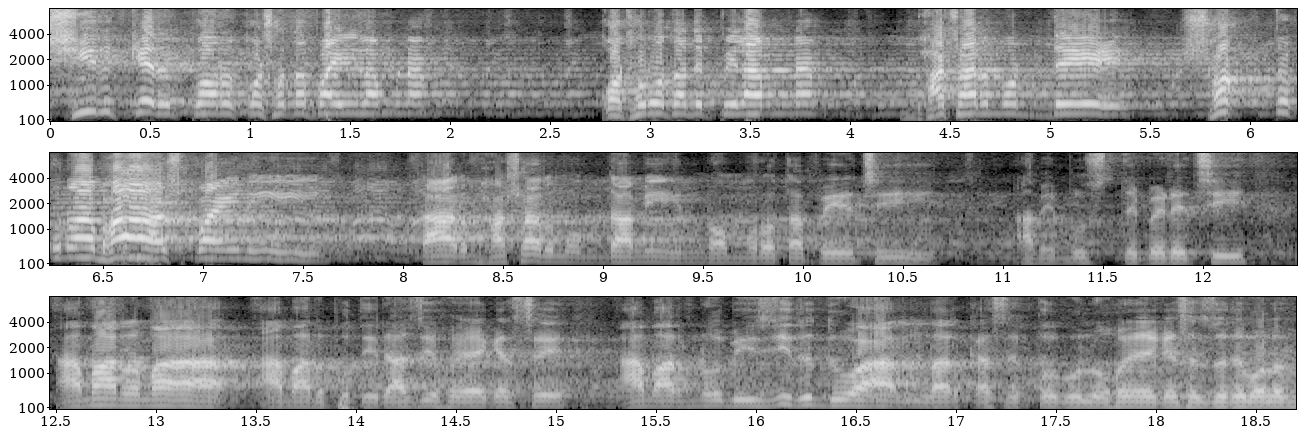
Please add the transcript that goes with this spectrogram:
শিরকের কর্কশতা পাইলাম না। কঠোরতাতে পেলাম না। ভাষার মধ্যে শক্ত কোনো আভাস পাইনি। তার ভাষার মধ্যে আমি নম্রতা পেয়েছি। আমি বুঝতে পেরেছি, আমার মা আমার প্রতি রাজি হয়ে গেছে। আমার নবীজির দোয়া আল্লাহর কাছে কবুল হয়ে গেছে। জোরে বলুন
